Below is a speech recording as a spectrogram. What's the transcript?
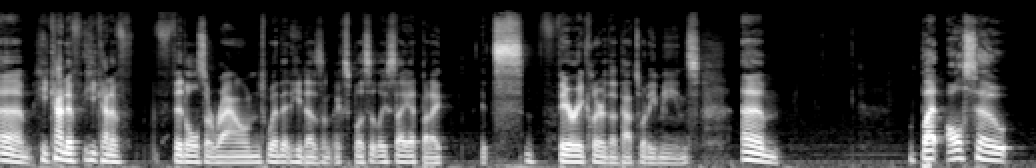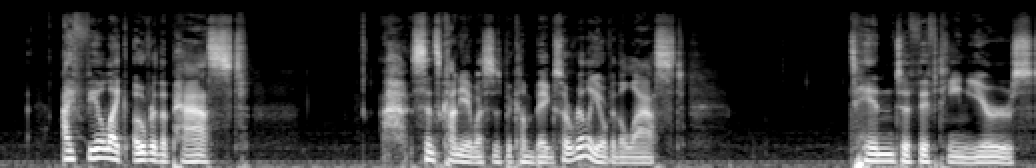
Um, he kind of he kind of fiddles around with it. He doesn't explicitly say it, but I it's very clear that that's what he means. Um, but also, I feel like over the past since Kanye West has become big, so really over the last 10 to 15 years,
